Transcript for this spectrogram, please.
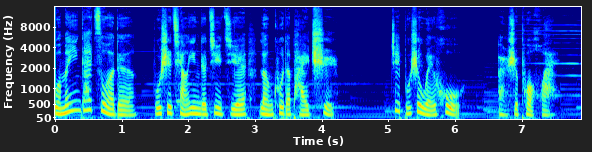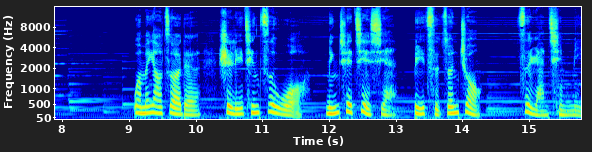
我们应该做的不是强硬的拒绝、冷酷的排斥，这不是维护，而是破坏。我们要做的是厘清自我、明确界限、彼此尊重、自然亲密，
